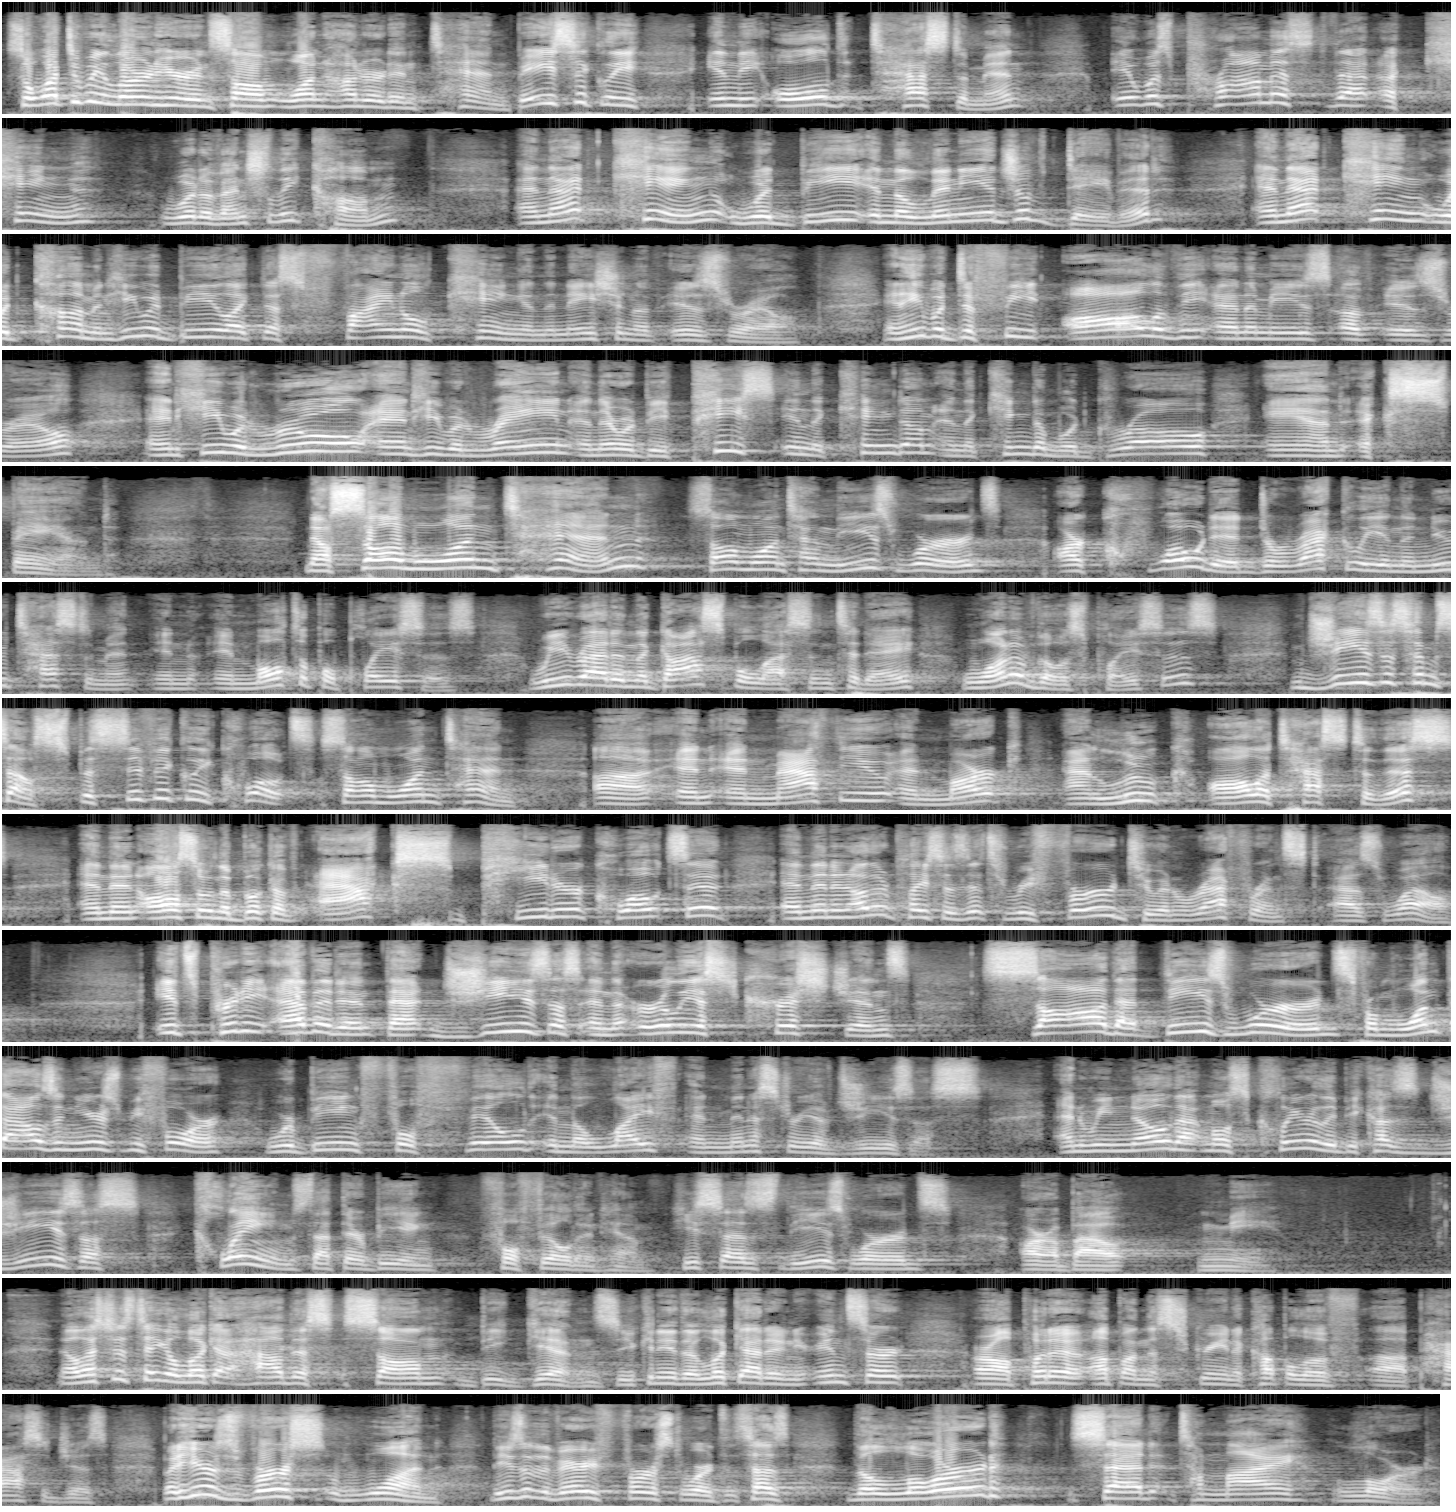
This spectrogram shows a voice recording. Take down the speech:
So, what do we learn here in Psalm 110? Basically, in the Old Testament, it was promised that a king would eventually come, and that king would be in the lineage of David, and that king would come, and he would be like this final king in the nation of Israel. And he would defeat all of the enemies of Israel, and he would rule and he would reign, and there would be peace in the kingdom, and the kingdom would grow and expand. Now, Psalm 110, Psalm 110, these words are quoted directly in the New Testament in, in multiple places. We read in the gospel lesson today one of those places. Jesus himself specifically quotes Psalm 110. Uh, and, and Matthew and Mark and Luke all attest to this. And then also in the book of Acts, Peter quotes it. And then in other places, it's referred to and referenced as well. It's pretty evident that Jesus and the earliest Christians saw that these words from 1,000 years before were being fulfilled in the life and ministry of Jesus. And we know that most clearly because Jesus claims that they're being fulfilled in him. He says, These words are about me. Now, let's just take a look at how this psalm begins. You can either look at it in your insert or I'll put it up on the screen, a couple of uh, passages. But here's verse 1. These are the very first words. It says, The Lord said to my Lord.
